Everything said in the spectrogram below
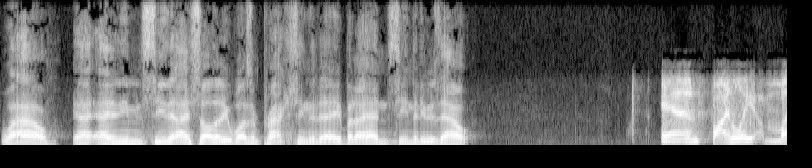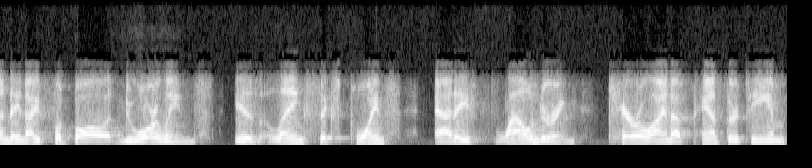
Wow. I, I didn't even see that. I saw that he wasn't practicing today, but I hadn't seen that he was out. And finally, Monday Night Football, New Orleans is laying six points at a floundering Carolina Panther team.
